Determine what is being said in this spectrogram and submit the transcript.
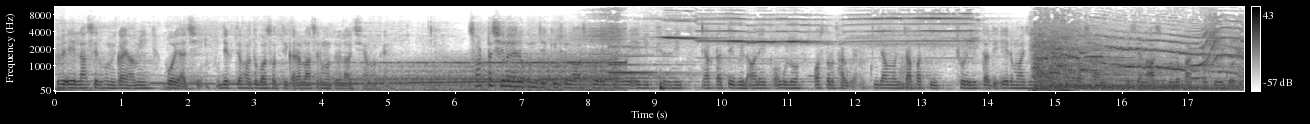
তবে এই লাশের ভূমিকায় আমি পড়ে আছি। দেখতে হয়তো বা সত্যিকার লাশের মতোই লাগছে আমাকে। শটটা ছিল এরকম যে কিছু লাশ পড়ে থাকবে এদিক থেকে একটা টেবিল অনেকগুলো অস্ত্র থাকবে, যেমন চাপাতি, ছুরি ইত্যাদি, এর মাঝে এসে লাশগুলো কাটতে শুরু করবে।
